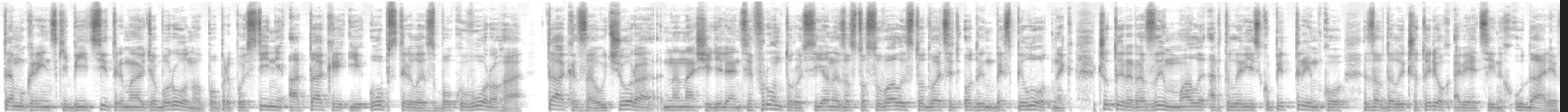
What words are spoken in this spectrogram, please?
Там українські бійці тримають оборону, попри постійні атаки і обстріли з боку ворога. Так, за учора на нашій ділянці фронту росіяни застосували 121 безпілотник, чотири рази мали артилерійську підтримку, завдали чотирьох авіаційних ударів.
